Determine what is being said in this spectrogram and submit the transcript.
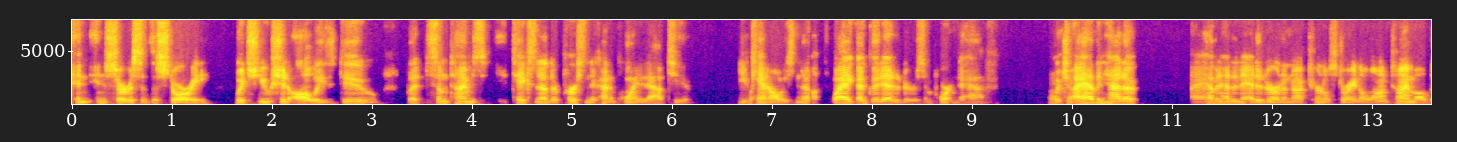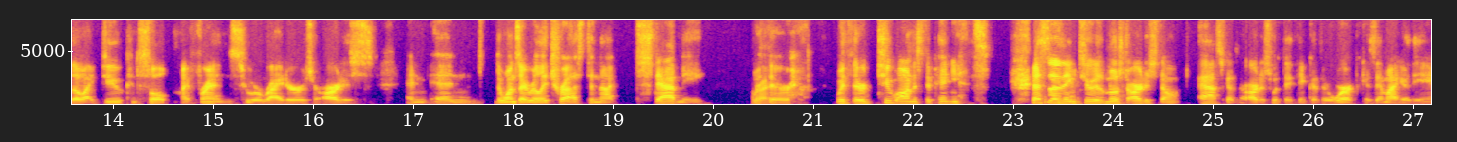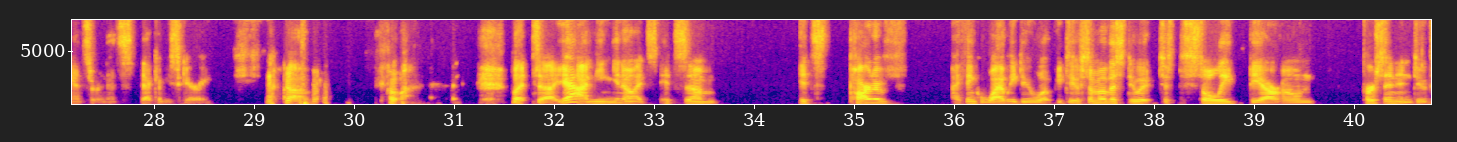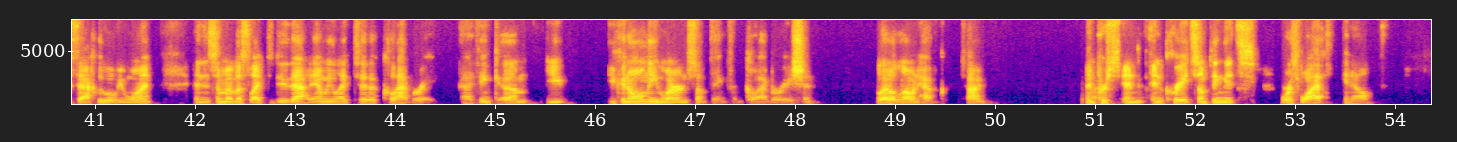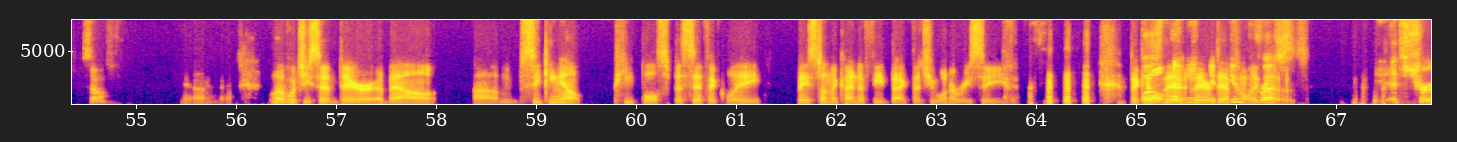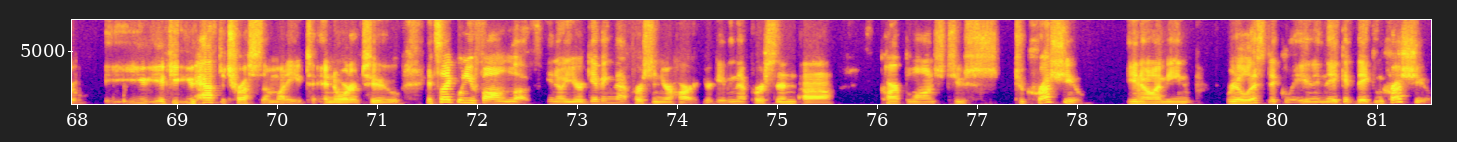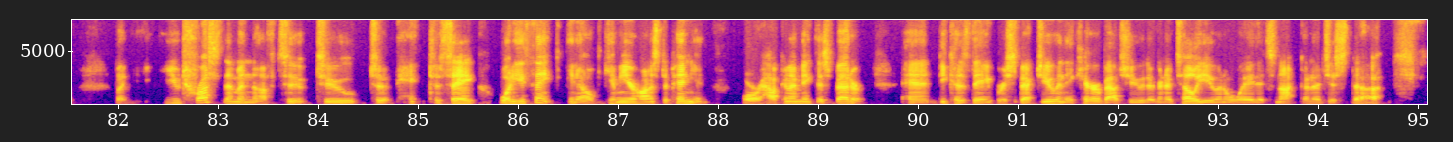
in in service of the story which you should always do but sometimes it takes another person to kind of point it out to you. You can't always know. Why a good editor is important to have which i haven't had a i haven't had an editor on a nocturnal story in a long time although i do consult my friends who are writers or artists and and the ones i really trust and not stab me with right. their with their two honest opinions. that's another thing too. Is most artists don't ask other artists what they think of their work because they might hear the answer, and that's that can be scary. Um, but uh, yeah, I mean, you know, it's it's um, it's part of I think why we do what we do. Some of us do it just solely be our own person and do exactly what we want, and then some of us like to do that, and we like to collaborate. I think um, you you can only learn something from collaboration, let mm-hmm. alone have time and pers- and and create something that's worthwhile you know? So. Yeah love what you said there about um, seeking out people specifically based on the kind of feedback that you want to receive. Because well, there, I mean, there definitely trust, those it's true. You if you, you have to trust somebody to, in order to it's like when you fall in love you know you're giving that person your heart. You're giving that person uh carte blanche to to crush you. You know i mm-hmm. mean realistically, and they can they can crush you. But you trust them enough to to to to say, what do you think? You know, give me your honest opinion, or how can I make this better? And because they respect you and they care about you, they're going to tell you in a way that's not going to just, uh,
